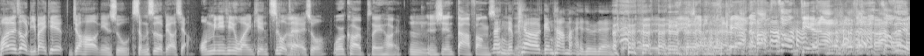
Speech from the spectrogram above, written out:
完了之后，礼拜天你就好好念书，什么事都不要想。我们明天先去玩一天，之后再来说。work hard play hard，嗯先大放松。那你的票要跟他买，对不对？对重点啊，重点。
